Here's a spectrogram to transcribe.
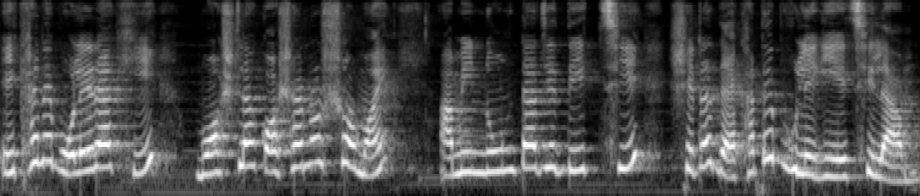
এখানে বলে রাখি, মশলা কষানোর সময় আমি নুনটা যে দিচ্ছি, সেটা দেখাতে ভুলে গিয়েছিলাম।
